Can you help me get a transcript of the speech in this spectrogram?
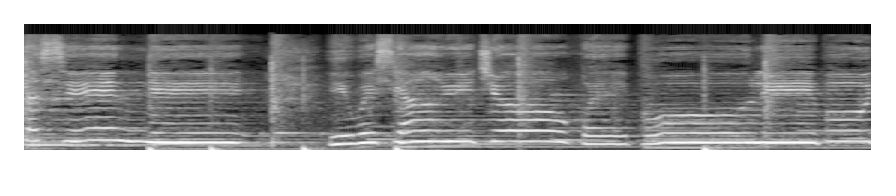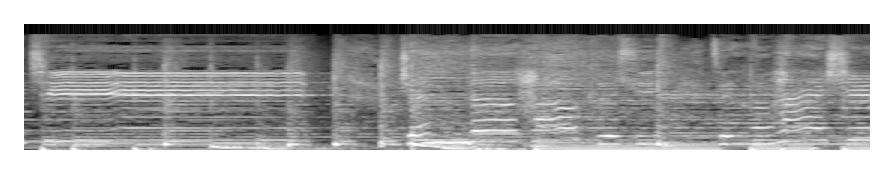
的心里，以为相遇就会不离不弃。真的好可惜，最后还是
